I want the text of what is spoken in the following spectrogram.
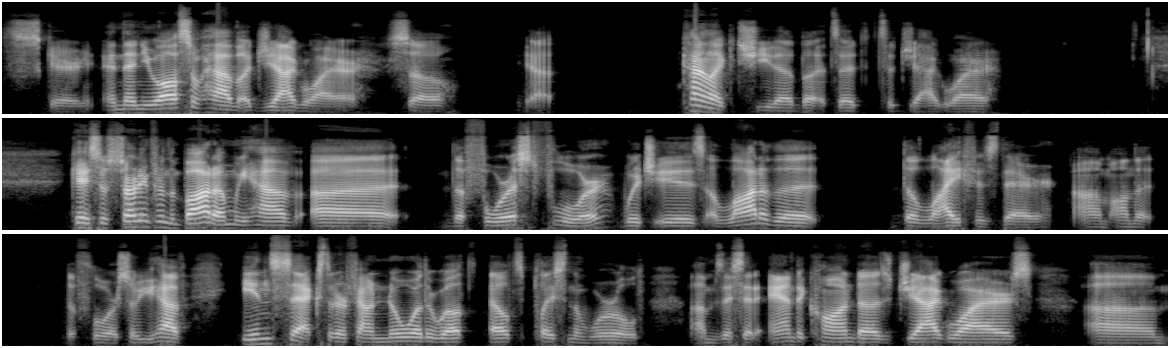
Scary. And then you also have a jaguar. So, yeah, kind of like cheetah, but it's a it's a jaguar. Okay, so starting from the bottom, we have uh, the forest floor, which is a lot of the the life is there um, on the the floor. So you have insects that are found no other else place in the world. Um, as I said, anacondas, jaguars. Um,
